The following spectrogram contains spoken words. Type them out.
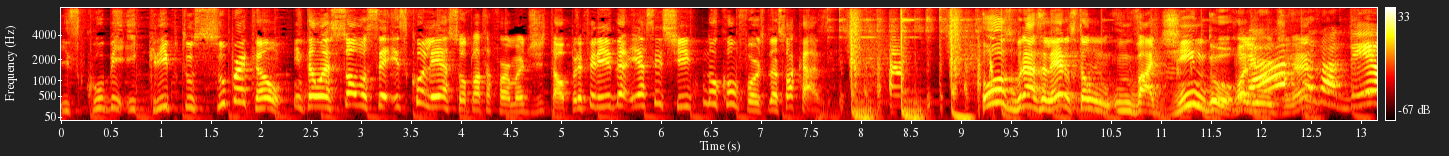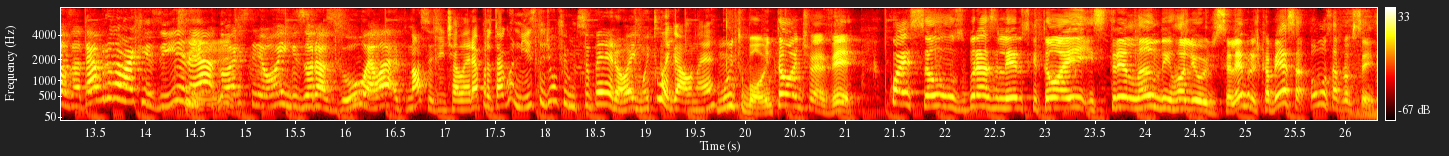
Scooby e Crypto Supercão. Então é só você escolher a sua plataforma digital preferida e assistir no conforto da sua casa. Os brasileiros estão invadindo Hollywood, Graças né? Graças a Deus. Até a Bruna Marquezine, né, Sim. né? Agora estreou em Besouro Azul. Ela, nossa, gente, ela era protagonista de um filme de super-herói. Muito legal, né? Muito bom. Então a gente vai ver quais são os brasileiros que estão aí estrelando em Hollywood. Você lembra de cabeça? Vou mostrar pra vocês.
